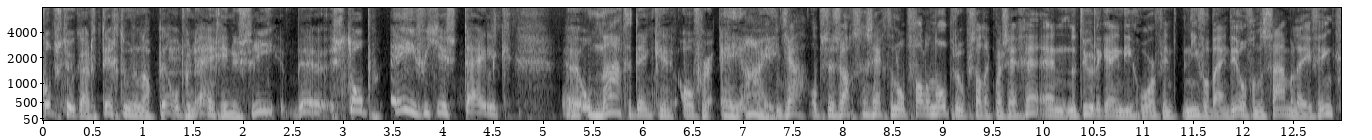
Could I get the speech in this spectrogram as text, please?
Kopstuk uit de tech doen een appel op hun eigen industrie. Eh, Stop eventjes tijdelijk eh, om na te denken over AI. Ja, op zijn zachtst gezegd een opvallende oproep, zal ik maar zeggen. En natuurlijk een die gehoor vindt, in ieder geval bij een deel van de samenleving. En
